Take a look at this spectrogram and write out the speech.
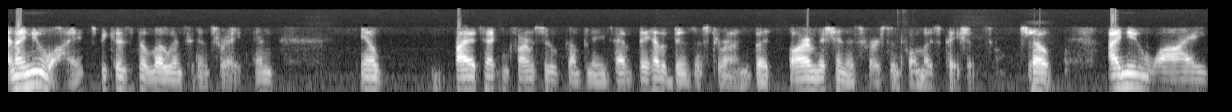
And I knew why. It's because of the low incidence rate. And, you know, biotech and pharmaceutical companies have they have a business to run, but our mission is first and foremost patients. So I knew why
